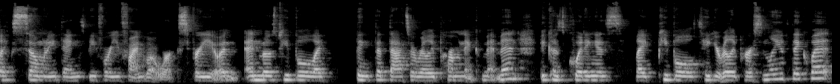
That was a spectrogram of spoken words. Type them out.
like so many things before you find what works for you. And and most people like think that that's a really permanent commitment because quitting is like people take it really personally if they quit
